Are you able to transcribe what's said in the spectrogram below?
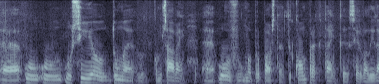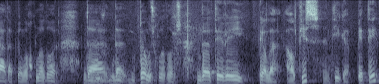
Uh, o, o, o, CEO de uma, como sabem, uh, houve uma proposta de compra que tem que ser validada pelo regulador, da, da, pelos reguladores da TVI pela Altice, antiga PT.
